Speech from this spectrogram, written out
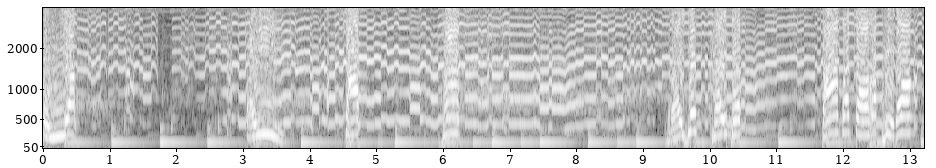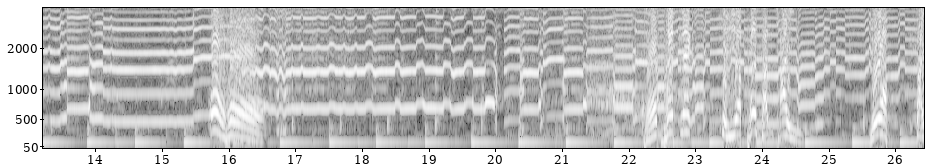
เสียบตีสับหักใครยุบใครหมด ตามมาต่อครับพี่น้อง โอ้โหโคมเพชรเล็ก เสียบเพชรสัญชัยรวบตี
